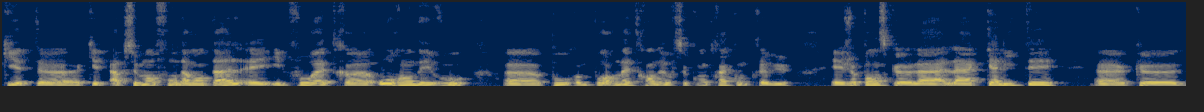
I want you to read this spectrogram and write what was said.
qui est, euh, qui est absolument fondamentale et il faut être euh, au rendez-vous euh, pour pouvoir mettre en œuvre ce contrat comme prévu. Et je pense que la, la qualité que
